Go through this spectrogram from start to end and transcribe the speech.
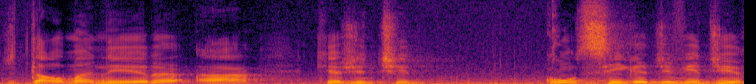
de tal maneira a que a gente consiga dividir.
